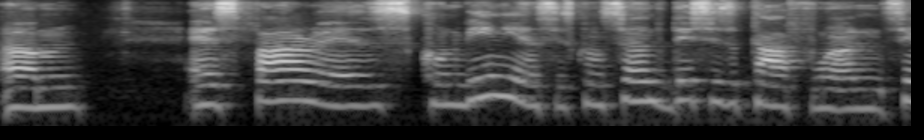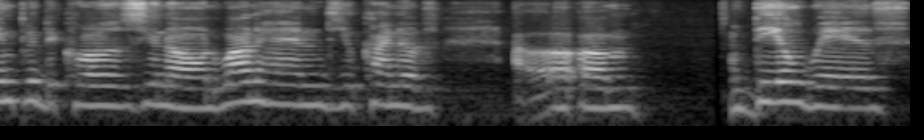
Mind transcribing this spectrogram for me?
Um, as far as convenience is concerned, this is a tough one simply because you know on one hand you kind of uh, um, deal with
